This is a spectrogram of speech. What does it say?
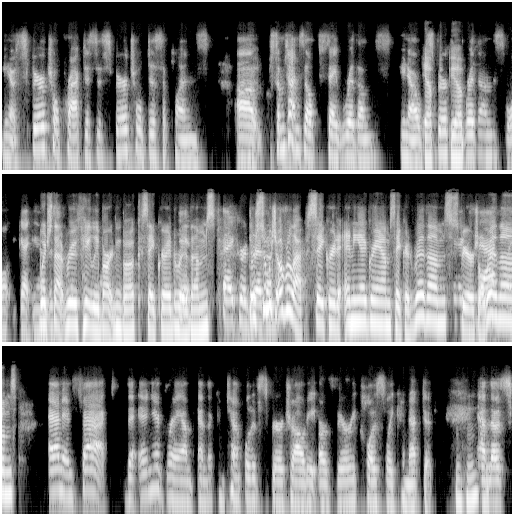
you know, spiritual practices, spiritual disciplines. Uh, sometimes they'll say rhythms, you know, yep, spiritual yep. rhythms will get you. Know, Which that Ruth Haley Barton book, Sacred Rhythms. Sacred. There's rhythms. so much overlap. Sacred Enneagram, Sacred Rhythms, exactly. spiritual rhythms. And in fact, the Enneagram and the contemplative spirituality are very closely connected. Mm-hmm. And those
